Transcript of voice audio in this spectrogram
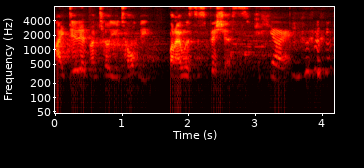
I didn't until you told me, but I was suspicious. Sure.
